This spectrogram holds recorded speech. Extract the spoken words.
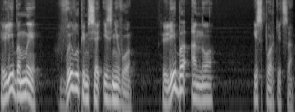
Либо мы вылупимся из него, либо оно испортится.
